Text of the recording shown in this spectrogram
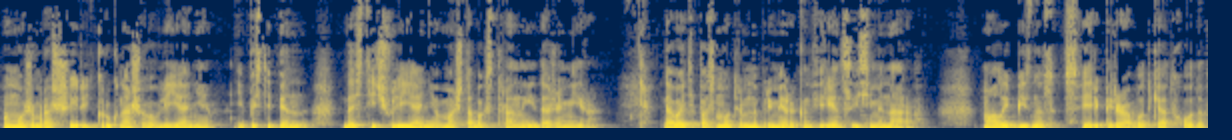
мы можем расширить круг нашего влияния и постепенно достичь влияния в масштабах страны и даже мира. Давайте посмотрим на примеры конференций и семинаров. Малый бизнес в сфере переработки отходов,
